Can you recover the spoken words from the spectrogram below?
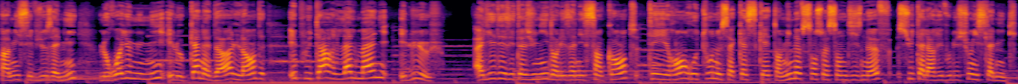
Parmi ses vieux amis, le Royaume-Uni et le Canada, l'Inde et plus tard l'Allemagne et l'UE. Allié des États-Unis dans les années 50, Téhéran retourne sa casquette en 1979 suite à la révolution islamique.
